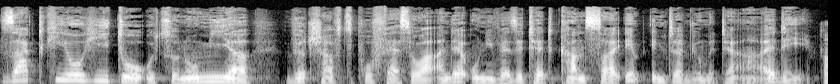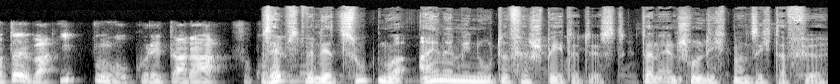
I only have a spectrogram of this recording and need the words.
Sagt Kiyohito Utsunomiya, Wirtschaftsprofessor an der Universität Kansai im Interview mit der ARD. Selbst wenn der Zug nur eine Minute verspätet ist, dann entschuldigt man sich dafür.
